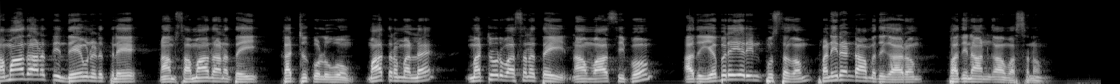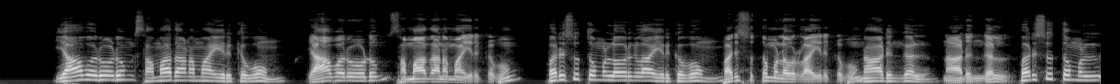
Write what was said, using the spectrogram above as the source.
சமாதானத்தின் தேவனிடத்திலே நாம் சமாதானத்தை கற்றுக்கொள்வோம். மாத்திரமல்ல மற்றொரு வசனத்தை நாம் வாசிப்போம். அது எபிரேயரின் புஸ்தகம் பனிரெண்டாம் அதிகாரம் பதினான்காம் வசனம். யாவரோடும் சமாதானமாய் இருக்கவும் யாவரோடும் சமாதானமாய் இருக்கவும் பரிசுத்தமுள்ளவர்களாய் இருக்கவும் பரிசுத்தமுள்ளவர்களாய் இருக்கவும் நாடுங்கள். நாடுங்கள். பரிசுத்தமுள்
